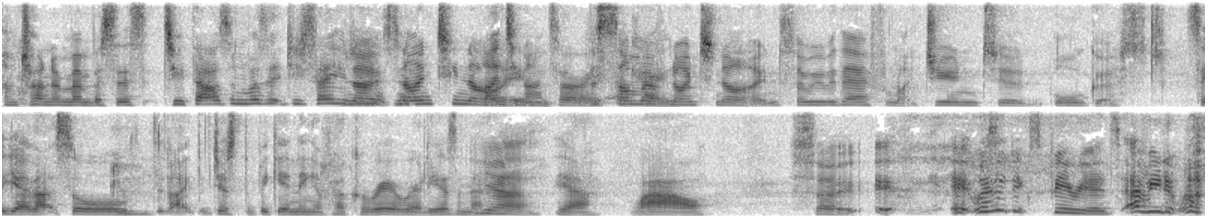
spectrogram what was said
I'm trying to remember. So this 2000 was it? Did you say? You No, it's say? 99. 99. Sorry, The summer Okay. of 99. So we were there from like June to August. So yeah, that's all like just the beginning of her career, really, isn't it? Yeah. Yeah. Wow. So it, it was an experience. I mean, it was,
